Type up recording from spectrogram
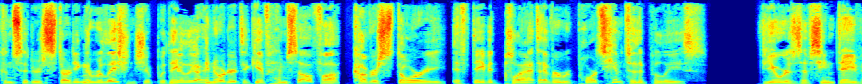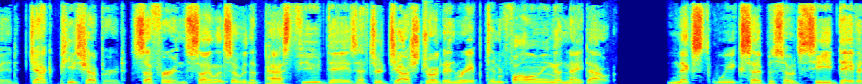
considers starting a relationship with Alya in order to give himself a cover story if David Platt ever reports him to the police. Viewers have seen David, Jack P. Shepard, suffer in silence over the past few days after Josh drugged and raped him following a night out. Next week's episode. See David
